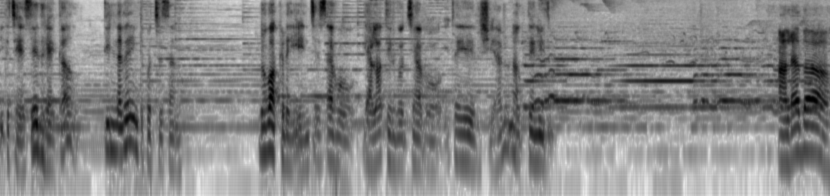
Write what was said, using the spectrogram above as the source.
ఇక చేసేది లేక తిన్నదే ఇంటికి వచ్చేసాను. నువ్వు అక్కడ ఏం చేసావో ఎలా తిరిగి వచ్చావో ఇతర విషయాలు నాకు తెలియదు అలాగా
